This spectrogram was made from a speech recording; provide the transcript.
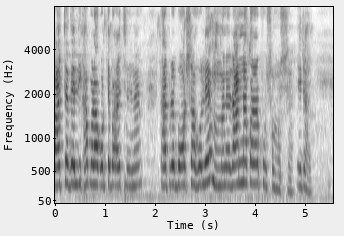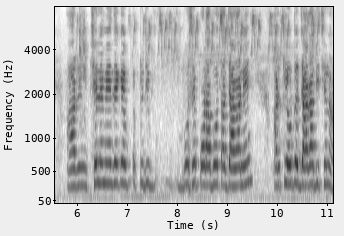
বাচ্চাদের লেখাপড়া করতে পারছে না। তারপরে বর্ষা হলে মানে রান্না করার খুব সমস্যা, এটাই। আর ছেলে মেয়েদেরকে একটু যে বসে পড়াবো, তার জায়গা নেই। আর কেউ তো জায়গা দিচ্ছে না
